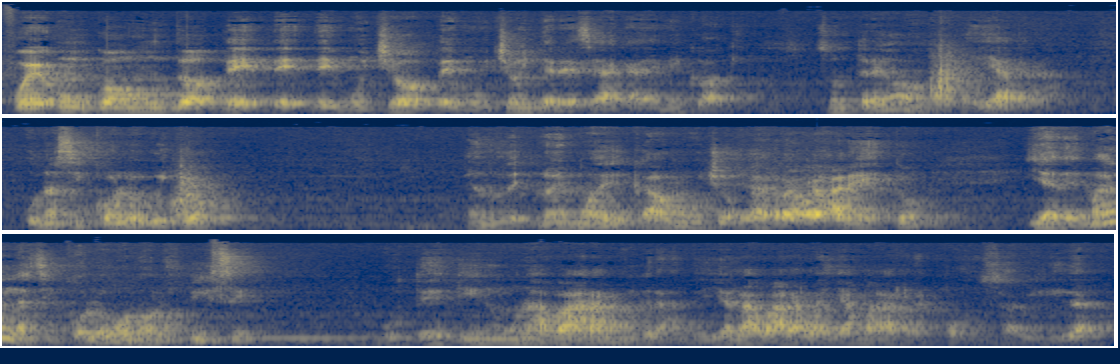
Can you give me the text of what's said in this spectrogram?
fue un conjunto de, de, de, mucho, de muchos intereses académicos aquí. Son tres pediatras, una psicóloga y yo, en donde nos hemos dedicado mucho a trabajar esto, y además la psicóloga no nos dice, ustedes tienen una vara muy grande. Ella la vara la llama la responsabilidad.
